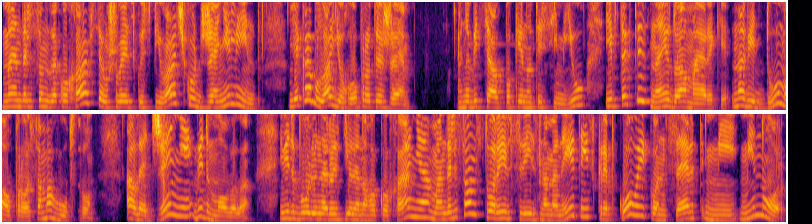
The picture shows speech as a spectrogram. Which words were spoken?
Мендельсон закохався у шведську співачку Дженні Лінд, яка була його протеже. Він обіцяв покинути сім'ю і втекти з нею до Америки, навіть думав про самогубство. Але Дженні відмовила. Від болю нерозділеного кохання Мандельсон створив свій знаменитий скрипковий концерт Мі мінор,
